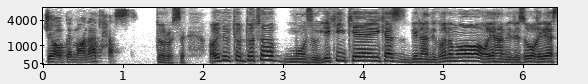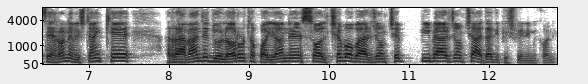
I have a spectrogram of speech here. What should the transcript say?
جا بماند هست. درسته. آقای دکتر دو تا موضوع. یکی اینکه یکی از بینندگان ما آقای حمیدرضا باقری از تهران نوشتن که روند دلار رو تا پایان سال چه با برجام چه بی برجام چه عددی پیش بینی می‌کنی؟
